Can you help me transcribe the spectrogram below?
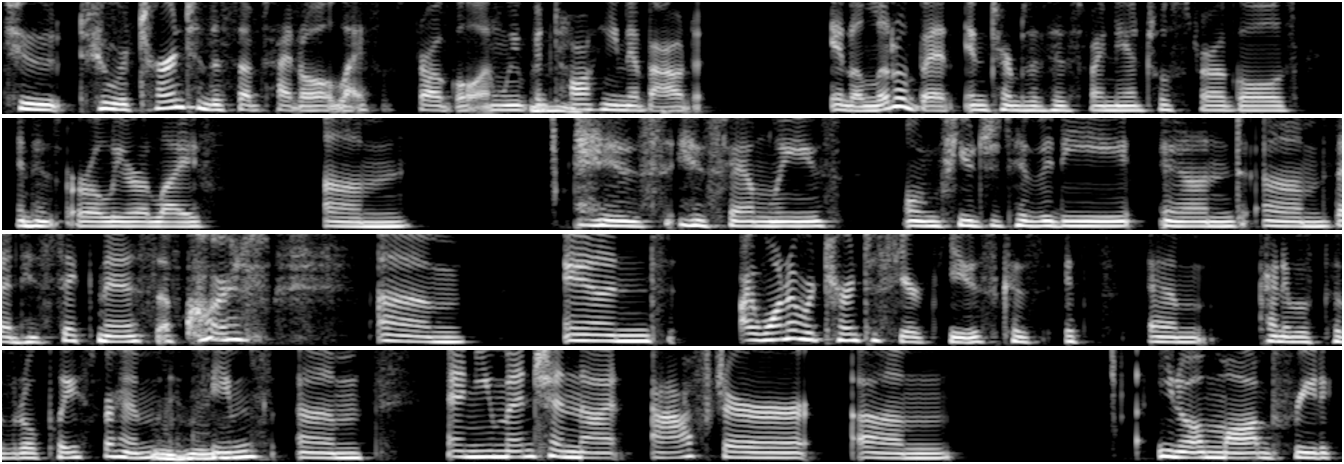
to to return to the subtitle "Life of Struggle," and we've been talking about it a little bit in terms of his financial struggles in his earlier life, um, his his family's own fugitivity, and um, then his sickness, of course. Um, and I want to return to Syracuse because it's um, kind of a pivotal place for him, it Mhm. seems. And you mentioned that after, um, you know, a mob freed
